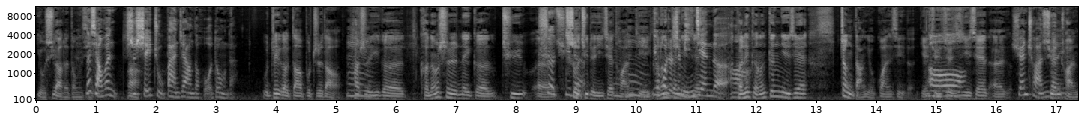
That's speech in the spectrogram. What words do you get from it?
有需要的东西。那想问啊是谁主办这样的活动的？我这个倒不知道，嗯。它是一个可能是那个区呃社区社区的一些团体，可能嗯又或者是民间的啊可能可能跟一些政党有关系的，也许哦。就是一些呃宣传宣传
